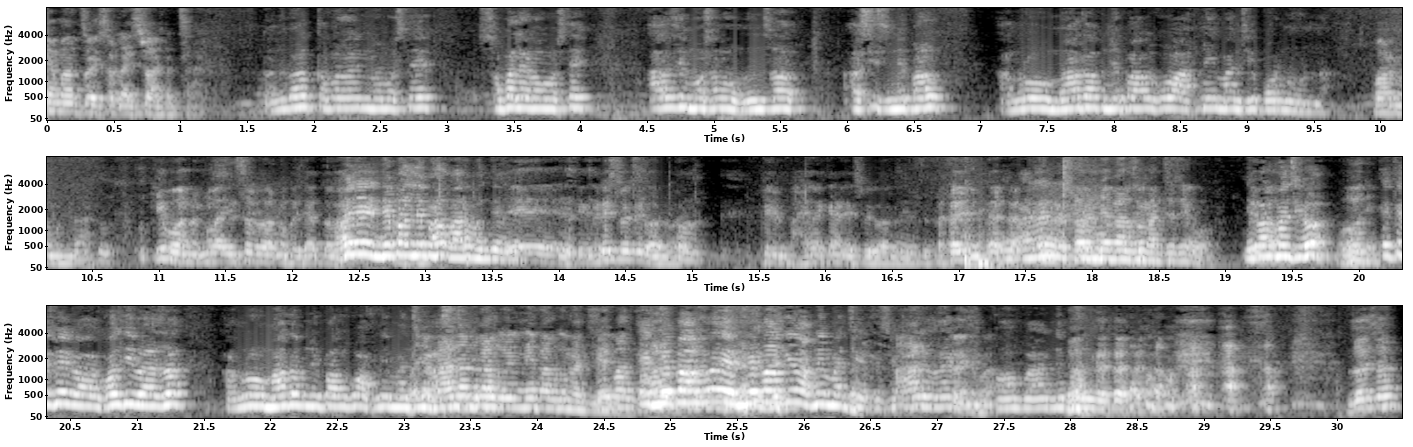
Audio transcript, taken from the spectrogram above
स्वागत छ। धन्यवाद तपाईँलाई नमस्ते। सबैलाई नमस्ते। आज चाहिँ मसँग हुनुहुन्छ आशिष नेपाल। हाम्रो माधव नेपालको आफ्नै मान्छे पर्नुहुन्न। पर्नुहुन्न? के भन्नु? मलाई इन्सल्ट गर्नु खोज्या त। होइन नेपाल नेपाल भएर फेरि रेस्पेक्ट गर्नु फेरि भाइलाई कहाँ रेस्पेक्ट गर्नुहुन्छ नेपालको मान्छे चाहिँ हो। नेपाल मान्छे हो? त्यसमै गल्ती भएछ हाम्रो माधव नेपालको आफ्नै मान्छे नेपालको नेपालको मान्छे। नेपाल ए नेपालको ए नेपालकै आफ्नै मान्छे हो त्यसमा भारतमै होइन म अँ, बा- नेपाल जय सर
